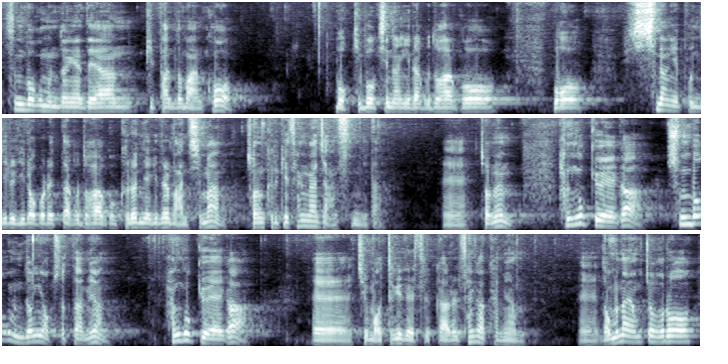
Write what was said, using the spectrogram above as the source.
순복음 운동에 대한 비판도 많고 뭐 기복 신앙이라고도 하고 뭐 신앙의 본질을 잃어버렸다고도 하고 그런 얘기들 많지만 저는 그렇게 생각하지 않습니다. 예, 저는 한국 교회가 순복음 운동이 없었다면 한국 교회가 예, 지금 어떻게 됐을까를 생각하면 예, 너무나 영적으로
